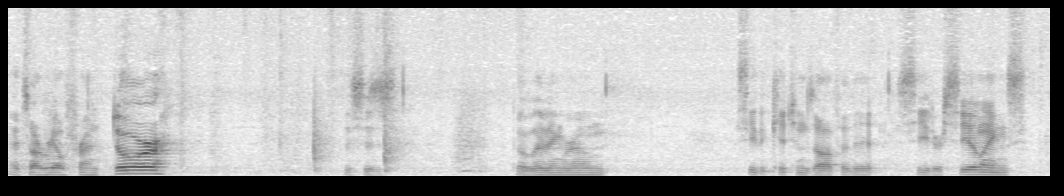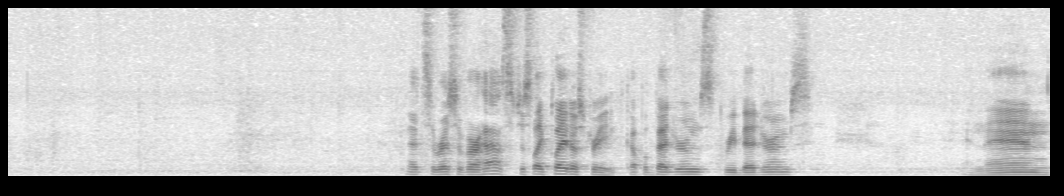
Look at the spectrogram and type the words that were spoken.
that's our real front door. This is the living room. See the kitchen's off of it, cedar ceilings. That's the rest of our house, just like Plato Street. A Couple bedrooms, three bedrooms. And then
